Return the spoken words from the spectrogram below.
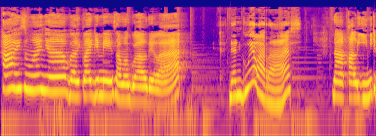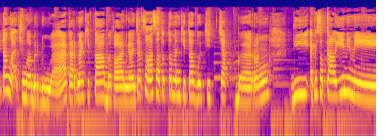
Hai semuanya, balik lagi nih sama gue Aldela Dan gue Laras. Nah kali ini kita nggak cuma berdua karena kita bakalan ngajak salah satu teman kita buat cicak bareng di episode kali ini nih.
